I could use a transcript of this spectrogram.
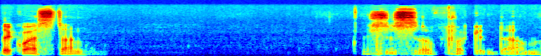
the quest done. This is so fucking dumb.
